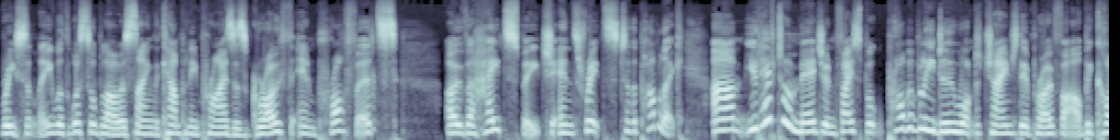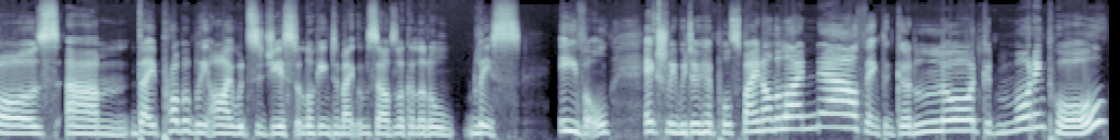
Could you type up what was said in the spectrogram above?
recently, with whistleblowers saying the company prizes growth and profits over hate speech and threats to the public. Um, you'd have to imagine Facebook probably do want to change their profile because um, they probably, I would suggest, are looking to make themselves look a little less evil. Actually, we do have Paul Spain on the line now. Thank the good Lord. Good morning, Paul.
